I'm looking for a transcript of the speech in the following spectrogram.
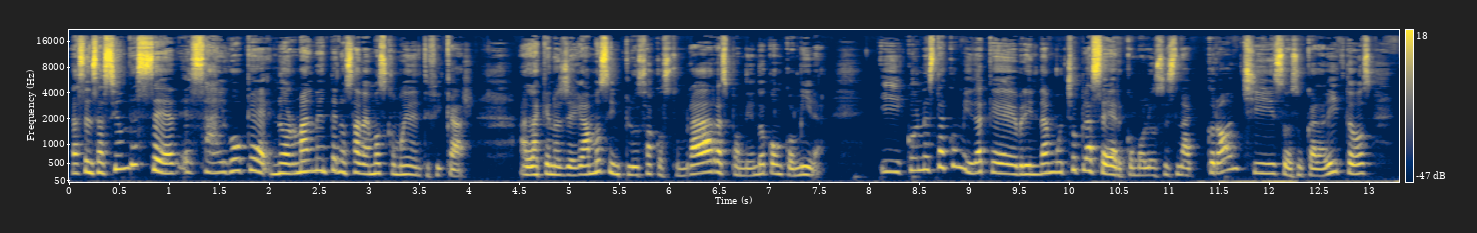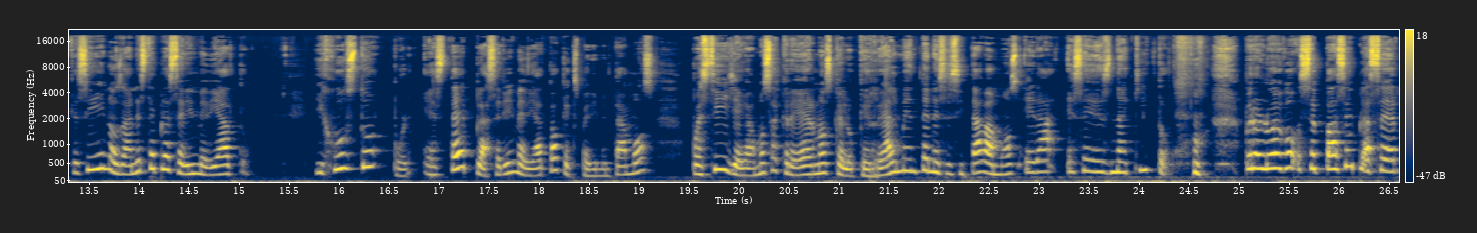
La sensación de sed es algo que normalmente no sabemos cómo identificar, a la que nos llegamos incluso a acostumbrar respondiendo con comida. Y con esta comida que brinda mucho placer, como los snack crunchies o azucaraditos, que sí nos dan este placer inmediato. Y justo por este placer inmediato que experimentamos, pues sí, llegamos a creernos que lo que realmente necesitábamos era ese esnaquito. Pero luego se pasa el placer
